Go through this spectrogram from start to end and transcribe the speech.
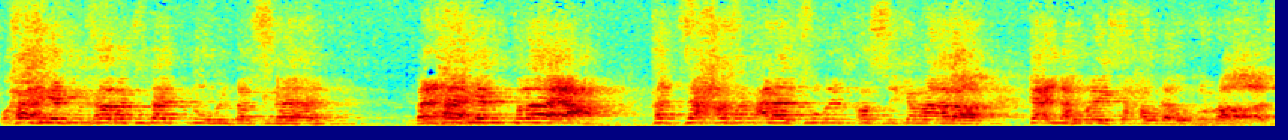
وها هي ذي الغابة تدنو من دمسنان بل ها هي بالطلائع قد زحفت على سور القصر كما أرى كأنه ليس حوله حراس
